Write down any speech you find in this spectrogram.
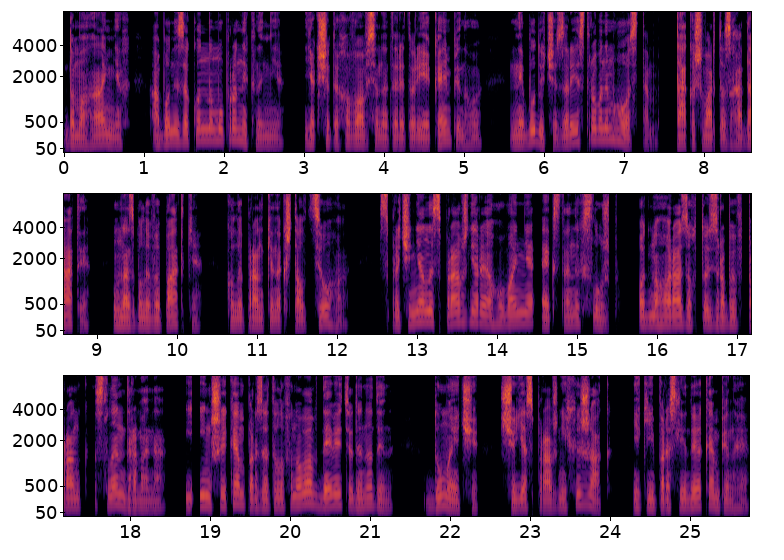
домаганнях або незаконному проникненні, якщо ти ховався на території кемпінгу, не будучи зареєстрованим гостем. Також варто згадати, у нас були випадки, коли пранки на кшталт цього спричиняли справжнє реагування екстрених служб. Одного разу хтось зробив пранк Слендермена, і інший кемпер зателефонував 911, думаючи, що є справжній хижак, який переслідує кемпінги.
